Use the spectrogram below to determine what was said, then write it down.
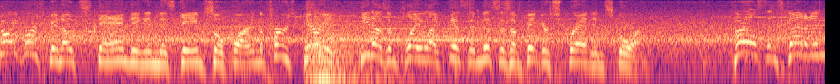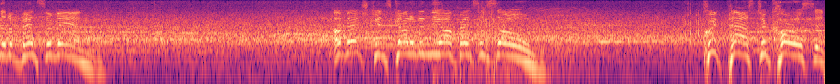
Neuvirth's been outstanding in this game so far. In the first period, he doesn't play like this, and this is a bigger spread in score. Carlson's got it in the defensive end. Ovechkin's got it in the offensive zone. Quick pass to Carlson.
